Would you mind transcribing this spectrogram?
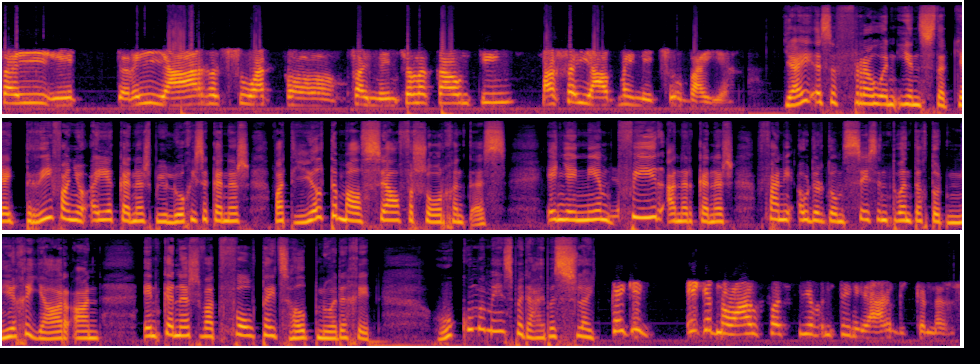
sy het 3 jaar geswat vir financial accounting maar sy help my net so baie Jy is 'n vrou in een stuk. Jy het 3 van jou eie kinders, biologiese kinders wat heeltemal selfversorgend is en jy neem 4 ander kinders van die ouderdom 26 tot 9 jaar aan en kinders wat voltyds hulp nodig het. Hoe kom 'n mens by daai besluit? Kyk ek ek het nou al vir 17 jaar die kinders.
